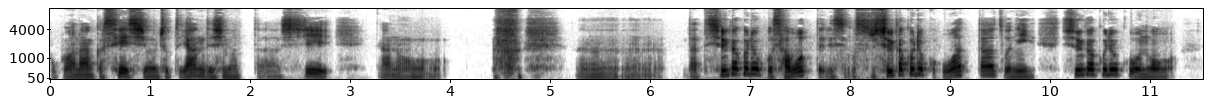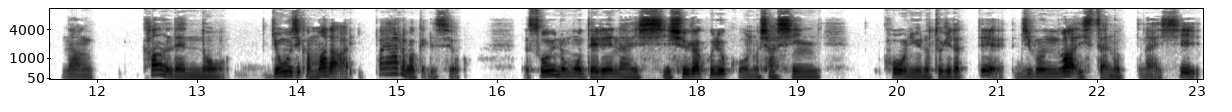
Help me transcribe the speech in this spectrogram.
僕はなんか精神をちょっと病んでしまったし、あの、うん、だって修学旅行サボってですよ。修学旅行終わった後に、修学旅行のなん関連の行事がまだいっぱいあるわけですよ。そういうのも出れないし、修学旅行の写真購入の時だって自分は一切載ってないし、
